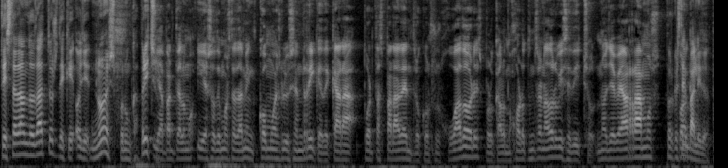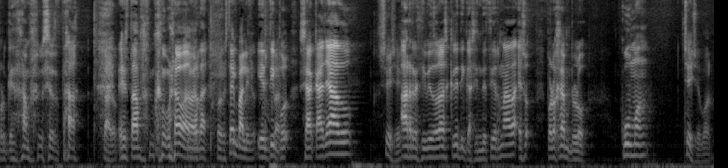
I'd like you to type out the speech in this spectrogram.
te está dando datos de que, oye, no es por un capricho. Y aparte, a lo mo- y eso demuestra también cómo es Luis Enrique de cara puertas para adentro con sus jugadores, porque a lo mejor otro entrenador hubiese dicho, no lleve a Ramos Porque está inválido. Porque Ramos está, Claro. está como una batata. porque está inválido, Y el tipo claro. se ha callado, Sí, sí. ha recibido las críticas sin decir nada. Eso, por ejemplo, Kuman, Sí, sí, bueno.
